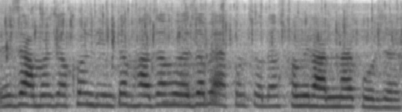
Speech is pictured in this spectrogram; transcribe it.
এই যে আমার যখন ডিমটা ভাজা হয়ে যাবে, এখন চলে আসব আমি রান্নার পর্যায়ে।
